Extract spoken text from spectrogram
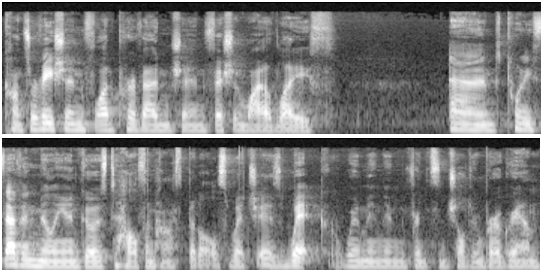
conservation, flood prevention, fish and wildlife. And 27 million goes to health and hospitals, which is WIC, or Women, Infants, and Children Program,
